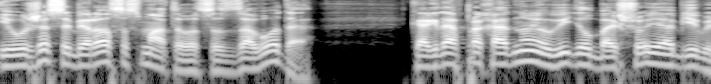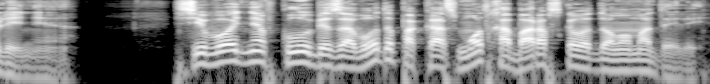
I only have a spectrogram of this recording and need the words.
и уже собирался сматываться с завода, когда в проходной увидел большое объявление. Сегодня в клубе завода показ мод Хабаровского дома моделей.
